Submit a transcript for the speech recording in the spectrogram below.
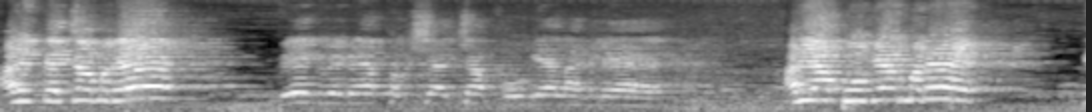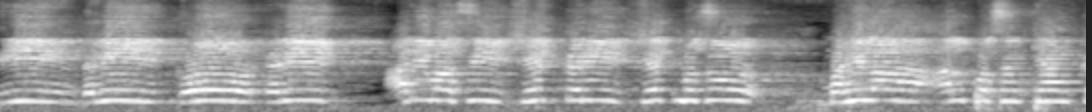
आणि त्याच्यामध्ये वेगवेगळ्या पक्षाच्या फोग्या लागल्या आहेत. आणि या फोग्यांमध्ये दीन दलित गोर गरीब आदिवासी शेतकरी शेतमजूर महिला अल्पसंख्याक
